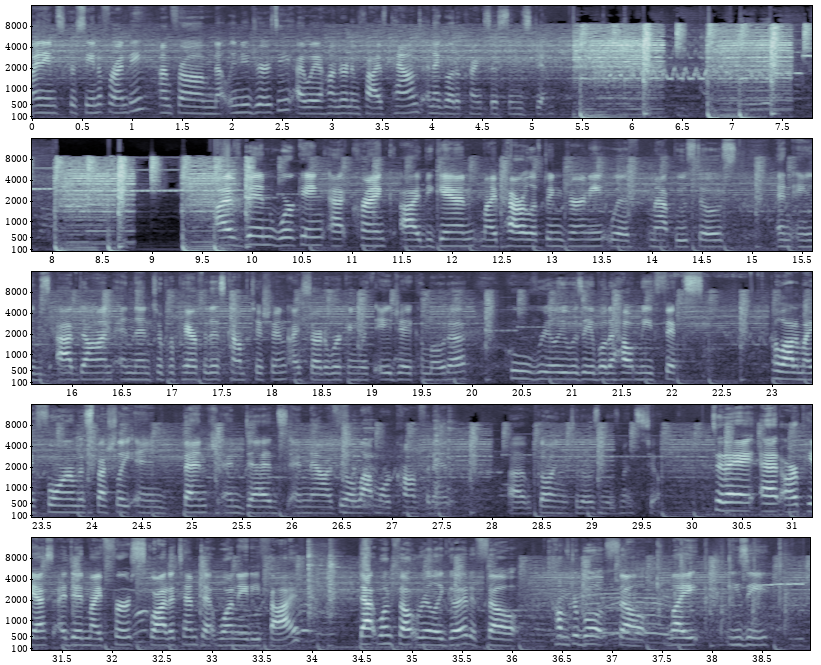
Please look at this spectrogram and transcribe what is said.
my name is Christina Ferinde. I'm from Nutley, New Jersey. I weigh 105 pounds and I go to Krank Systems Gym. I've been working at Krank. I began my powerlifting journey with Matt Bustos and Abe's Abdon, and then to prepare for this competition, I started working with AJ Komoda, who really was able to help me fix a lot of my form, especially in bench and deads, and now I feel a lot more confident uh, going into those movements too. Today at RPS, I did my first squat attempt at 185. That one felt really good. It felt comfortable, it felt light, easy.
